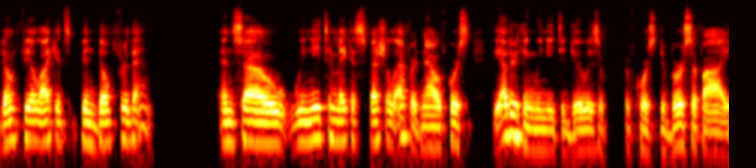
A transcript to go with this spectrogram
don't feel like it's been built for them and so we need to make a special effort now of course the other thing we need to do is of, of course diversify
